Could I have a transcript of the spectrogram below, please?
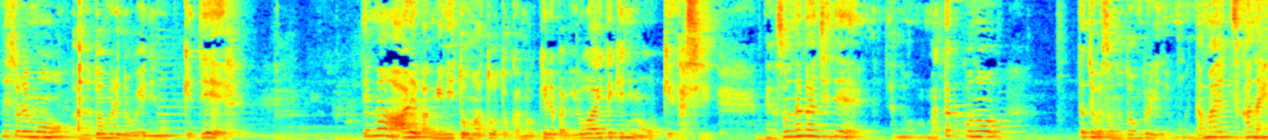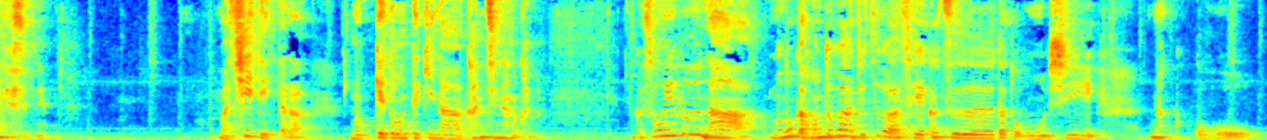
でそれもあの丼の上に乗っけてでまああればミニトマトとか乗っければ色合い的にも OK だしなんかそんな感じであの全くこの例えばその丼でも名前つかないんですよね。まあ強いて言ったらのっけ丼的な感じなのかな。なんかそういう風なものが本当は実は生活だと思うしなんかこう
